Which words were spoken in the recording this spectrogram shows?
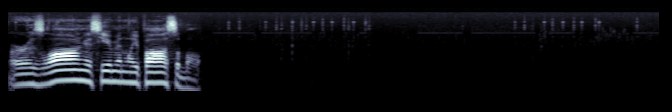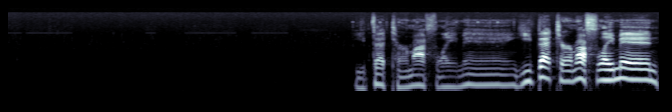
for as long as humanly possible. Keep that termite flaming. Keep that termite flaming.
